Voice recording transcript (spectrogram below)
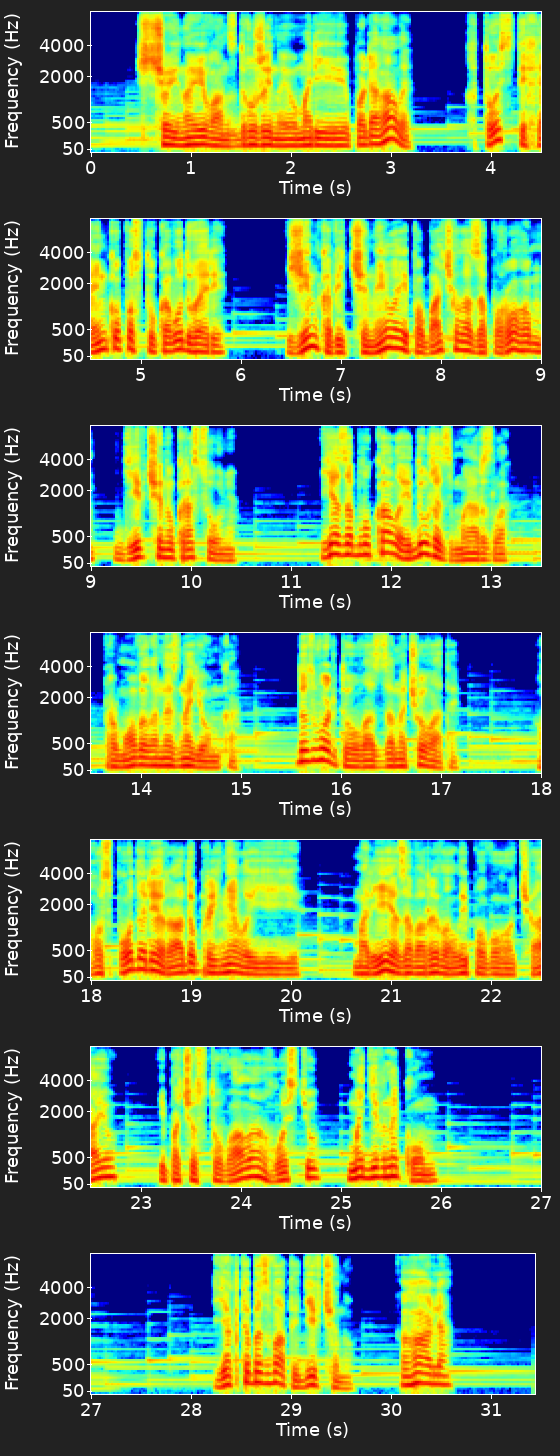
щойно Іван з дружиною Марією полягали, хтось тихенько постукав у двері. Жінка відчинила і побачила за порогом дівчину красуню. Я заблукала і дуже змерзла, промовила незнайомка. Дозвольте у вас заночувати. Господарі радо прийняли її. Марія заварила липового чаю і почастувала гостю медівником. Як тебе звати, дівчино? Галя.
